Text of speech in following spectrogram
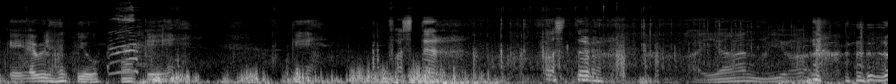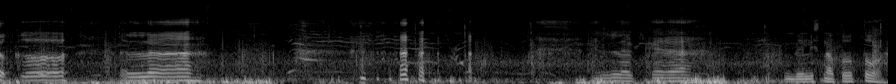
Okay, I will help you. Okay. Okay. Faster. Faster. Ayan, ayan. Hala. Hala ka. Bilis natuto. ah.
